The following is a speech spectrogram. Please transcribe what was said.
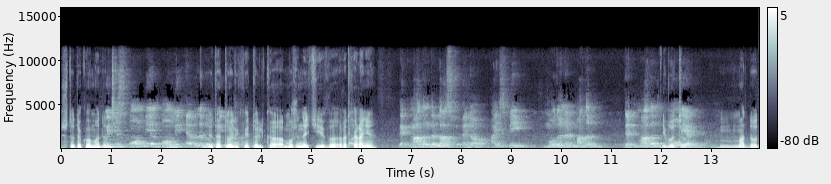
что такое Мадан. Это только и только можно найти в Радхаране. И вот, Мад- вот,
